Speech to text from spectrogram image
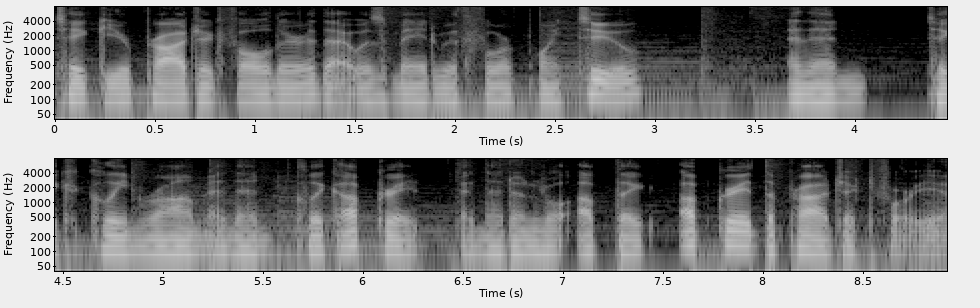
take your project folder that was made with 4.2 and then take a clean ROM and then click upgrade and then it'll up the, upgrade the project for you.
